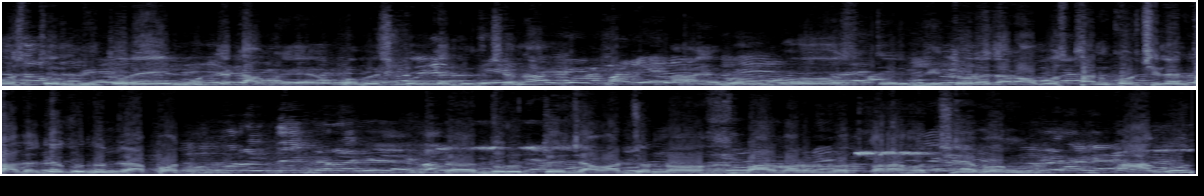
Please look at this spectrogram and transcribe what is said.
বস্তির ভিতরে এই মুহূর্তে কাউকে প্রবেশ করতে দিচ্ছে না। এবং বস্তির ভিতরে যারা অবস্থান করছিলেন, তাদেরকে কিন্তু নিরাপদ দূরত্বে যাওয়ার জন্য বারবার অনুরোধ করা হচ্ছে এবং আগুন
